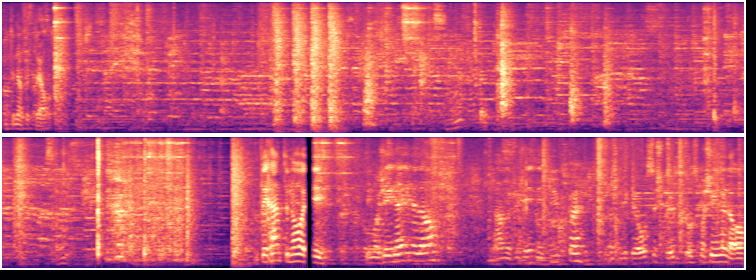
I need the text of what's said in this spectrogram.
Und dann noch vertragen. Dann kommt noch die, die Maschine rein. Da. Haben wir verschiedene Typen. Die grossen Spritzgussmaschinen. Da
